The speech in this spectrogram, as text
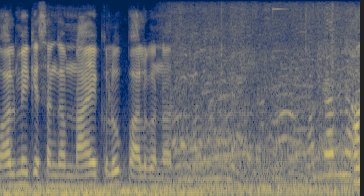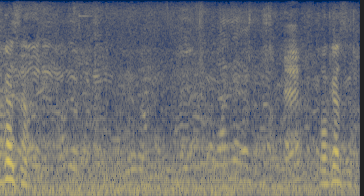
వాల్మీకి సంఘం నాయకులు పాల్గొన్నారు. Okay sir. Okay sir.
